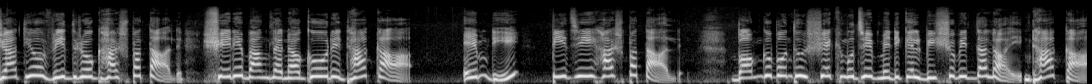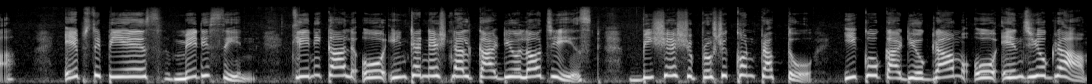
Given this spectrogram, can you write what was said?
জাতীয় হৃদরোগ হাসপাতাল, শেরে বাংলানগর ঢাকা এমডি পিজি হাসপাতাল, বঙ্গবন্ধু শেখ মুজিব মেডিকেল বিশ্ববিদ্যালয়, ঢাকা এফসিপিএস মেডিসিন ক্লিনিক্যাল ও ইন্টারন্যাশনাল কার্ডিওলজিস্ট, বিশেষ প্রশিক্ষণপ্রাপ্ত ইকোকার্ডিওগ্রাম ও এনজিওগ্রাম।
